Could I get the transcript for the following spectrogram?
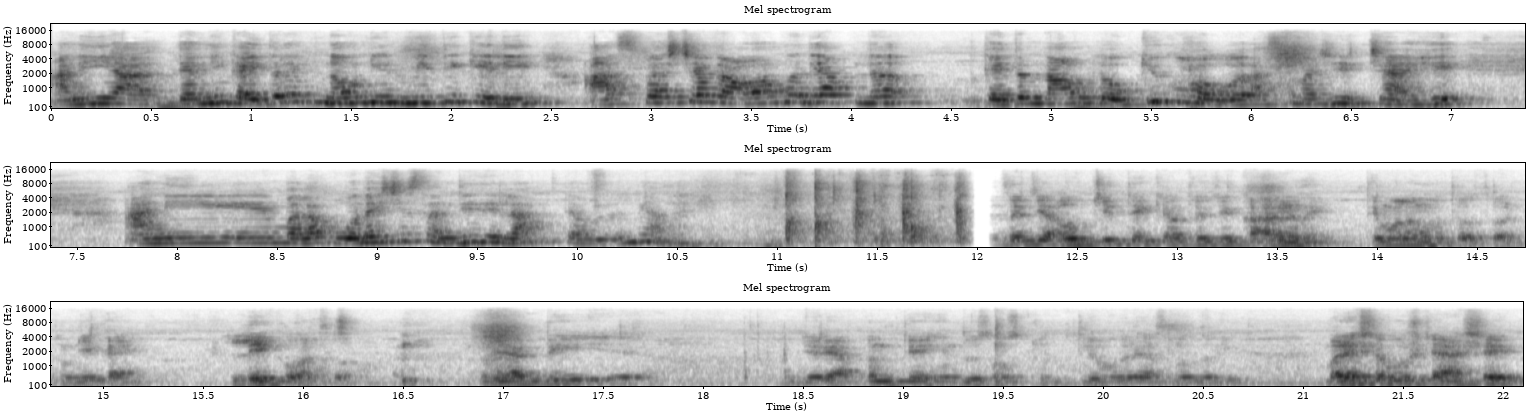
आणि त्यांनी काहीतरी एक नवनिर्मिती केली. आसपासच्या गावामध्ये आपलं काहीतरी नाव लौकिक व्हावं अशी माझी इच्छा आहे. आणि मला बोलायची संधी दिला त्यामुळे मी आभारी आहे. त्याचं जे औचित्य किंवा त्याचे कारण आहे ते मला महत्वाचं वाटतं. म्हणजे काय? लेख वाचव. म्हणजे अगदी जरी आपण ते हिंदू संस्कृतीतले वगैरे असलो तरी बऱ्याचशा गोष्टी अशा आहेत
